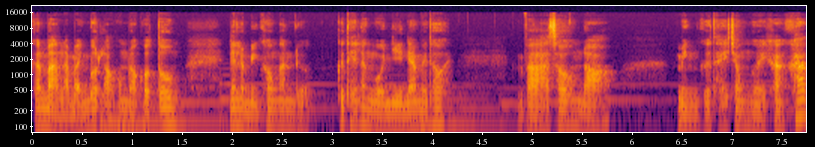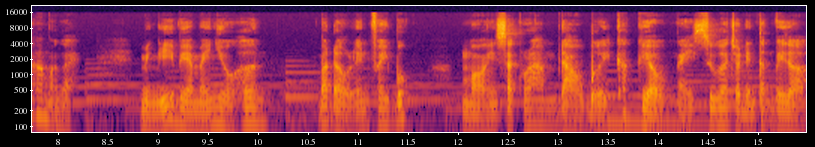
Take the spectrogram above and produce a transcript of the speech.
Căn bản là bánh bột lọc hôm đó có tôm nên là mình không ăn được. Cứ thế là ngồi nhìn em ấy thôi và sau hôm đó, Mình cứ thấy trong người khang khác á mọi người. Mình nghĩ về em ấy nhiều hơn, Bắt đầu lên Facebook, mò Instagram, đào bới các kiểu ngày xưa cho đến tận bây giờ.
